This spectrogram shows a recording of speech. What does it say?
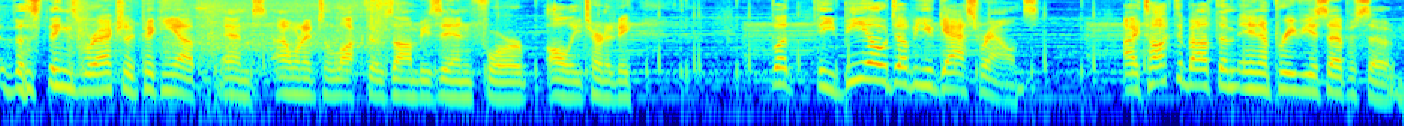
those things we're actually picking up, and I wanted to lock those zombies in for all eternity. But the BOW gas rounds, I talked about them in a previous episode.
